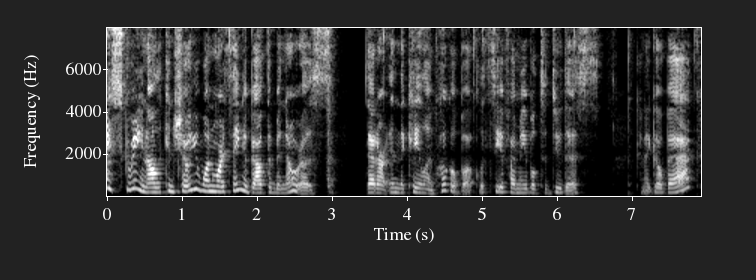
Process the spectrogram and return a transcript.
my screen, I can show you one more thing about the menorahs that are in the Kayla and Kugel book. Let's see if I'm able to do this. Can I go back?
